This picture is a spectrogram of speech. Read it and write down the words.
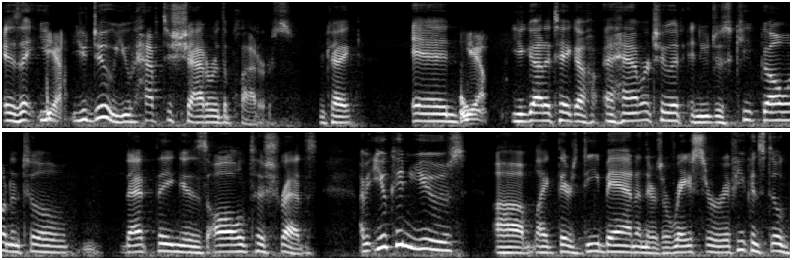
Is that you? Yeah. You do. You have to shatter the platters. Okay, and Yeah. you got to take a, a hammer to it, and you just keep going until that thing is all to shreds. I mean, you can use. Um, like there's DBAN and there's eraser. If you can still,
